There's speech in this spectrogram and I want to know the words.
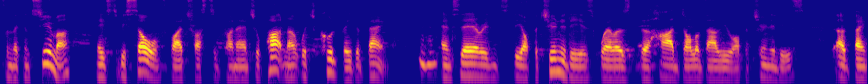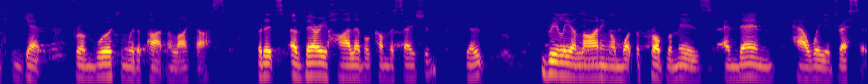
from the consumer needs to be solved by a trusted financial partner, which could be the bank. Mm-hmm. And there is the opportunity as well as the hard dollar value opportunities a bank can get from working with a partner like us. But it's a very high level conversation, you know, really aligning on what the problem is and then how we address it.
